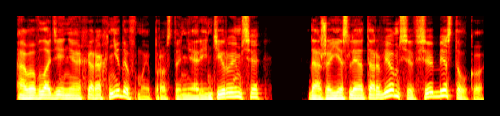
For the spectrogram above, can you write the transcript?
а во владениях арахнидов мы просто не ориентируемся. Даже если оторвемся, все без толку.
